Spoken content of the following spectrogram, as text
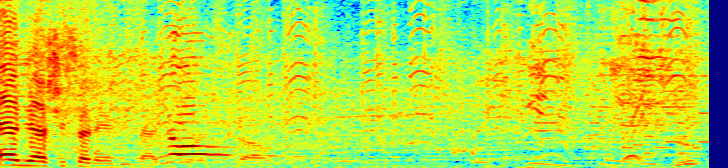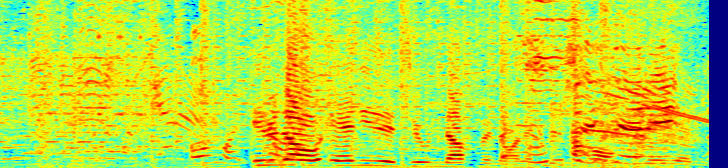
And yeah, she said Andy Magic. No! So. Oh my Even though Andy didn't do nothing on it, this was all me and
